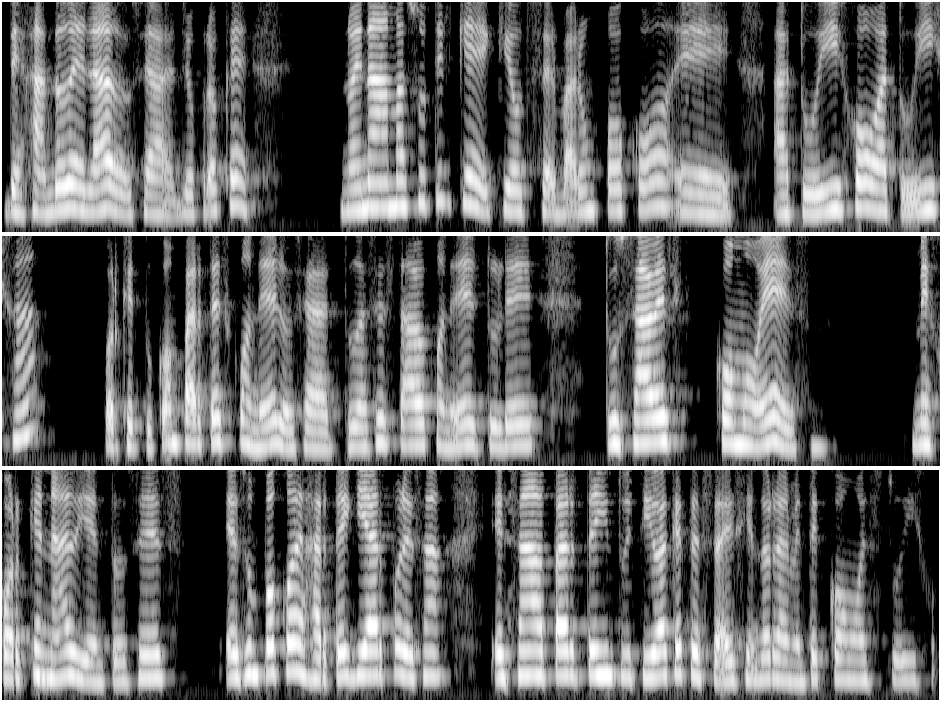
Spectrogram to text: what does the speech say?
dejando de lado, o sea, yo creo que no hay nada más útil que, observar un poco eh, a tu hijo o a tu hija, porque tú compartes con él, o sea, tú has estado con él, tú, le, tú sabes cómo es, mejor que nadie, entonces es un poco dejarte guiar por esa, esa parte intuitiva que te está diciendo realmente cómo es tu hijo.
